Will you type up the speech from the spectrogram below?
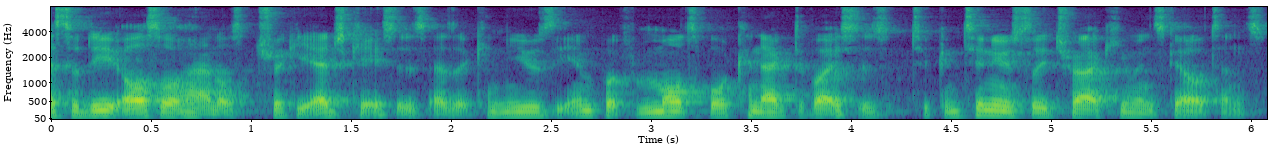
SOD also handles tricky edge cases as it can use the input from multiple Kinect devices to continuously track human skeletons.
